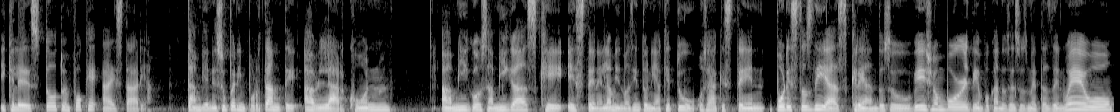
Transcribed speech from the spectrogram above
y que le des todo tu enfoque a esta área. También es súper importante hablar con amigos, amigas que estén en la misma sintonía que tú, o sea, que estén por estos días creando su vision board y enfocándose en sus metas de nuevo.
